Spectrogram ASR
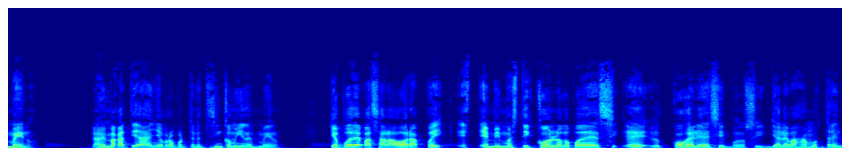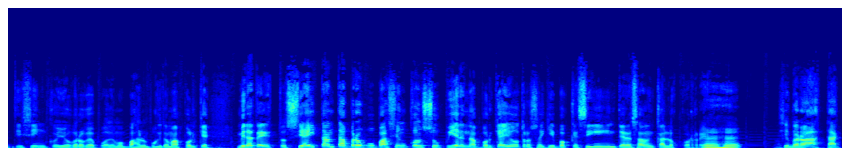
Menos. La misma cantidad de años, pero por 35 millones menos. ¿Qué puede pasar ahora? Pues es- el mismo Steve Cohen lo que puede deci- eh, coger y decir, bueno, si ya le bajamos 35, yo creo que podemos bajar un poquito más porque, mírate esto, si hay tanta preocupación con su pierna, porque hay otros equipos que siguen interesados en Carlos Correa. Sí, pero ¿hasta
